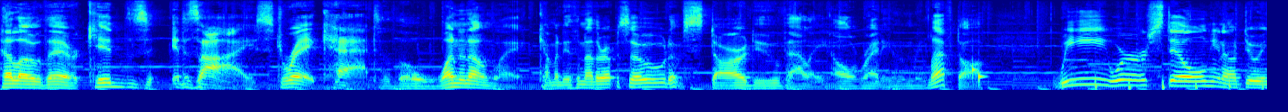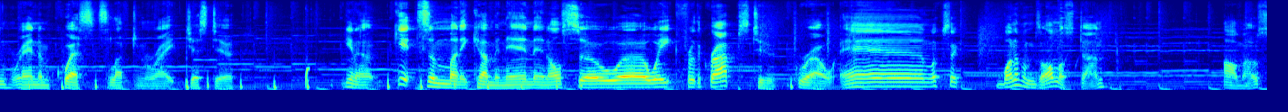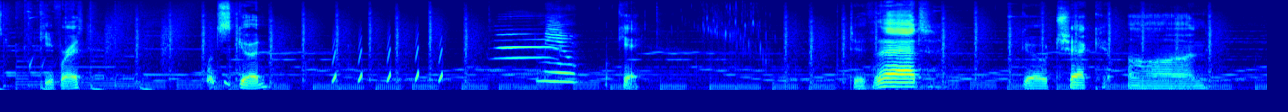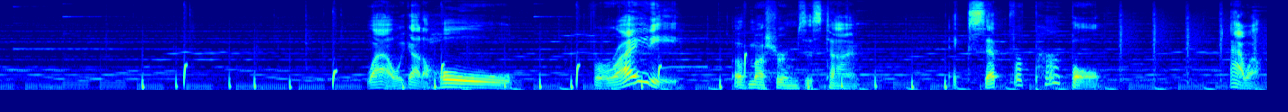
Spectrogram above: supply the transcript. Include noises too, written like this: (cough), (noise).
Hello there, kids. It is I, Stray Cat, the one and only, coming with another episode of Stardew Valley. Alrighty, when we left off, we were still, you know, doing random quests left and right just to, you know, get some money coming in and also uh, wait for the crops to grow. And looks like one of them's almost done. Almost. Key phrase. Which is good. Meow. Okay. Do that. Go check on... Wow, we got a whole variety of mushrooms this time. Except for purple. Ah, well.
